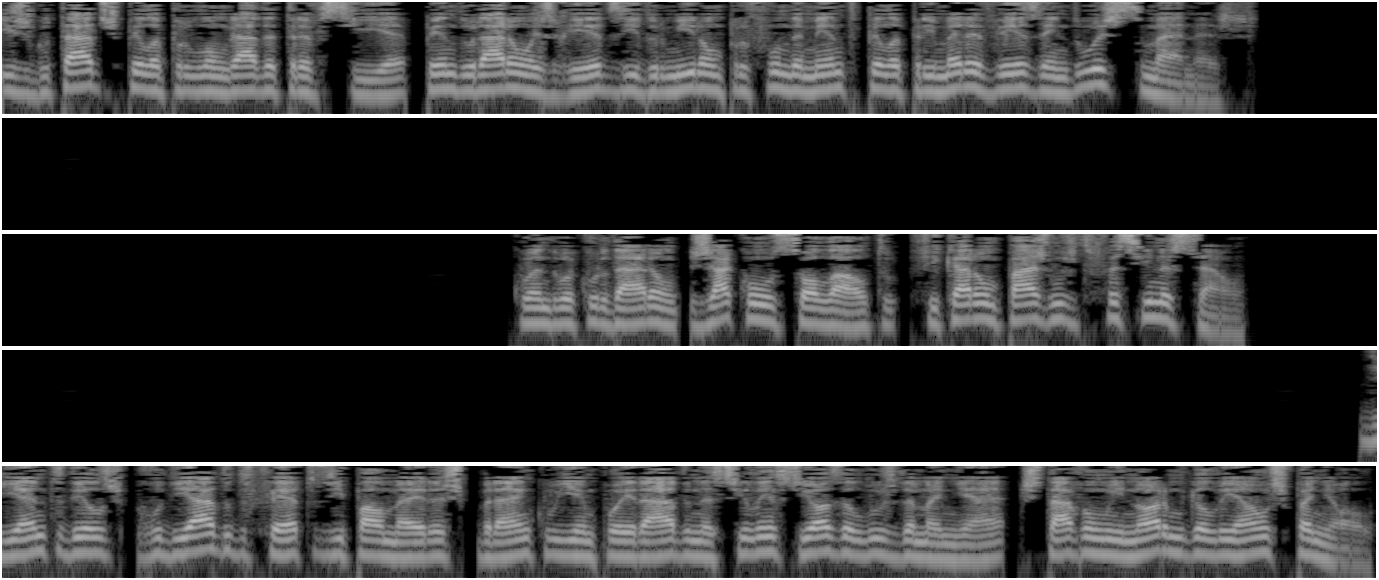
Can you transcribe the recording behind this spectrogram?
Esgotados pela prolongada travessia, penduraram as redes e dormiram profundamente pela primeira vez em duas semanas. Quando acordaram, já com o sol alto, ficaram pasmos de fascinação. Diante deles, rodeado de fetos e palmeiras, branco e empoeirado na silenciosa luz da manhã, estava um enorme galeão espanhol.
